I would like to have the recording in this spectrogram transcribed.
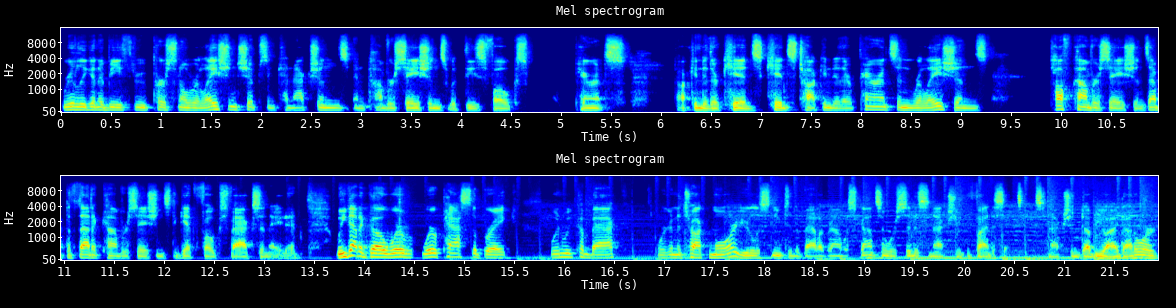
really going to be through personal relationships and connections and conversations with these folks parents talking to their kids kids talking to their parents and relations tough conversations empathetic conversations to get folks vaccinated. We got to go. We're we're past the break. When we come back we're going to talk more. You're listening to the battleground wisconsin where citizen action you can find us at citizenactionwi.org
